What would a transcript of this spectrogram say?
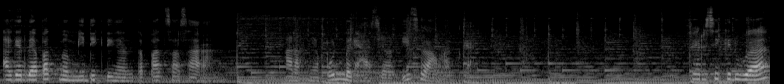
agar dapat membidik dengan tepat sasaran. Anaknya pun berhasil diselamatkan. Versi kedua,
